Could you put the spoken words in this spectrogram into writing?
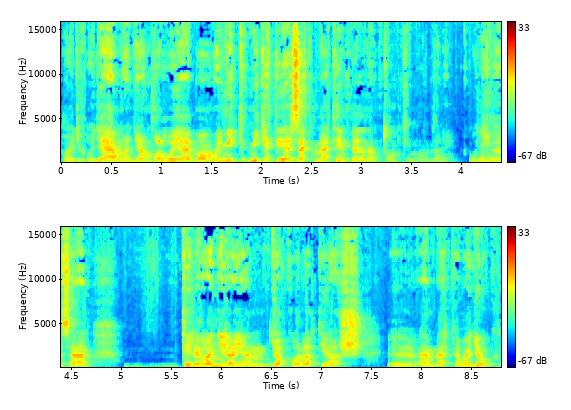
hogy, hogy elmondjam valójában, hogy mit, miket érzek, mert én például nem tudom kimondani. Úgy uh-huh. igazán tényleg annyira ilyen gyakorlatias ö, emberke vagyok,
